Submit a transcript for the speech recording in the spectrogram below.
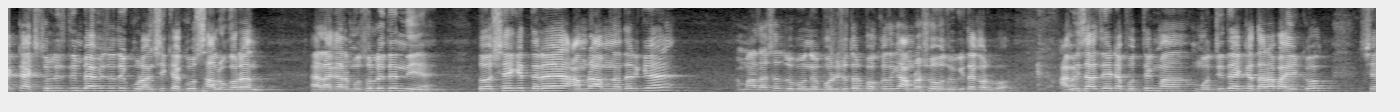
একটা একচল্লিশ দিন ব্যাপী যদি কোরআন শিক্ষা কোর্স চালু করেন এলাকার মুসল্লিদের নিয়ে, তো সেই ক্ষেত্রে আমরা আপনাদেরকে মাদ্রাসা যুব পরিষদের পক্ষ থেকে আমরা সহযোগিতা করব। আমি চাই যে এটা প্রত্যেক মসজিদে একটা ধারাবাহিক হোক সে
